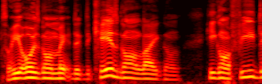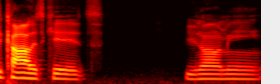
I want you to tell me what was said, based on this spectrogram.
So he always gonna make the, the kids gonna like him. He gonna feed the college kids. You know what I mean?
